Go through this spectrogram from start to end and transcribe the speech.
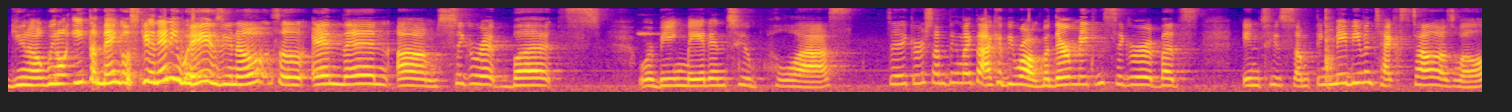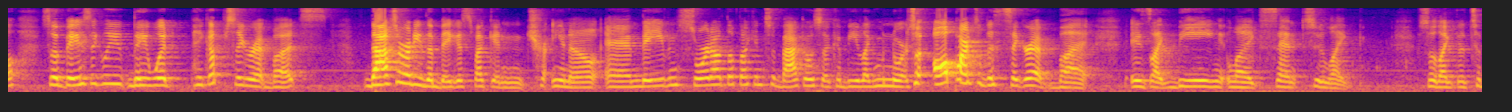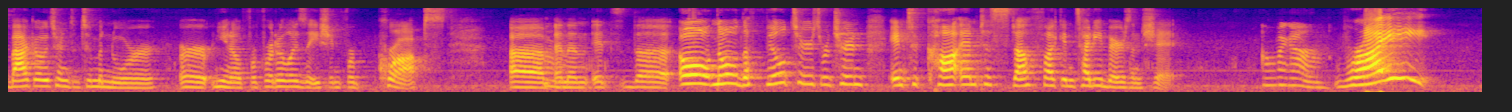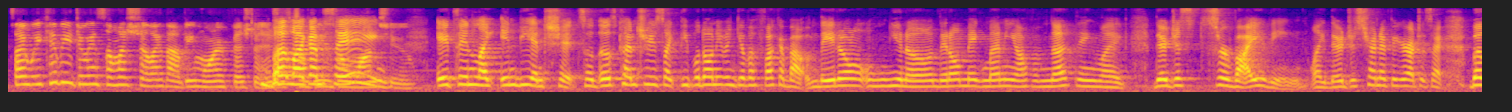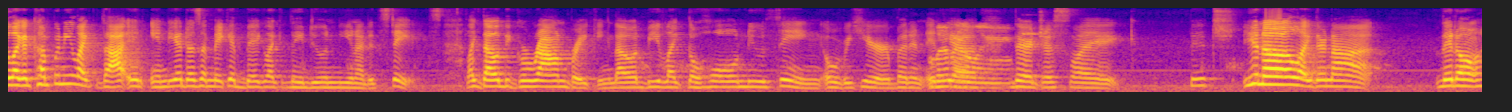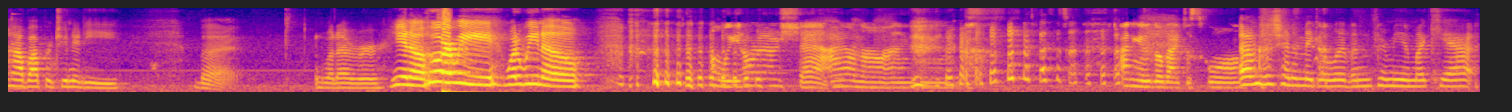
you know we don't eat the mango skin anyways, you know. So and then um, cigarette butts were being made into plastic or something like that. I could be wrong, but they're making cigarette butts into something, maybe even textile as well. So basically, they would pick up cigarette butts. That's already the biggest fucking, tr- you know, and they even sort out the fucking tobacco so it could be like manure. So all parts of the cigarette butt is like being like sent to like, so like the tobacco turns into manure or, you know, for fertilization for crops. Um, mm. And then it's the oh no, the filters were turned into cotton to stuff fucking teddy bears and shit. Oh my god. Right? It's like we could be doing so much shit like that, be more efficient. It's but like I'm saying, it's in like Indian shit. So those countries, like people don't even give a fuck about them. They don't, you know, they don't make money off of nothing. Like they're just surviving. Like they're just trying to figure out to survive. But like a company like that in India doesn't make it big like they do in the United States. Like that would be groundbreaking. That would be like the whole new thing over here. But in Literally. India, they're just like bitch. You know, like they're not, they don't have opportunity, but whatever. You know, who are we? What do we know? oh, we don't know shit. I don't know anything. I need to go back to school. I'm just trying to make a living for me and my cat.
